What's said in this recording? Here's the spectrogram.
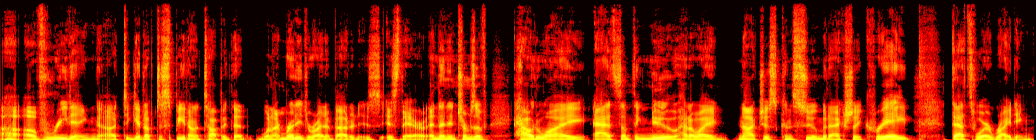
uh, of reading uh, to get up to speed on a topic that when i'm ready to write about it is is there. And then in terms of how do i add something new how do i not just consume but actually create that's where writing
